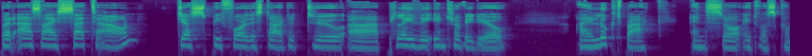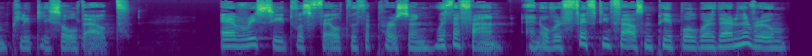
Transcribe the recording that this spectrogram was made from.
But as I sat down just before they started to uh, play the intro video, I looked back and saw it was completely sold out. Every seat was filled with a person with a fan, and over 15,000 people were there in the room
